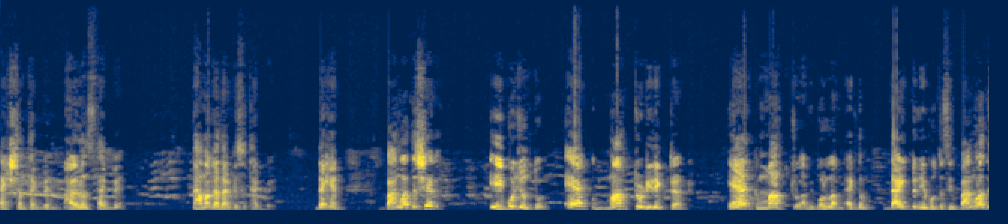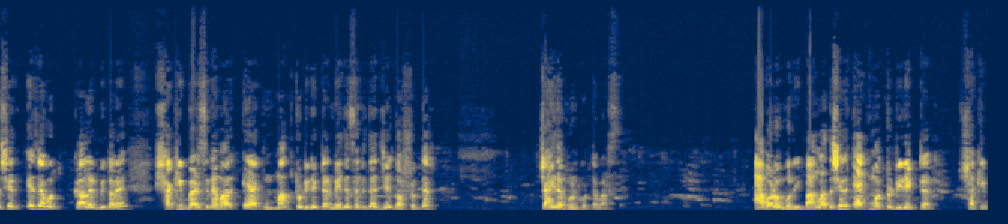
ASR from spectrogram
অ্যাকশন থাকবে ভায়োলেন্স থাকবে, ধামাকাদার কিছু থাকবে। দেখেন, বাংলাদেশের এই পর্যন্ত একমাত্র ডিরেক্টর একমাত্র, আমি বললাম, একদম দায়িত্ব নিয়ে বলতেছি, বাংলাদেশের এ যাবৎ কালের ভিতরে সাকিব ভাইয়ের সিনেমার একমাত্র ডিরেক্টর মেহেদি হাসান যে দর্শকদের চাহিদা পূরণ করতে পারছে। আবারও বলি, বাংলাদেশের একমাত্র ডিরেক্টর সাকিব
